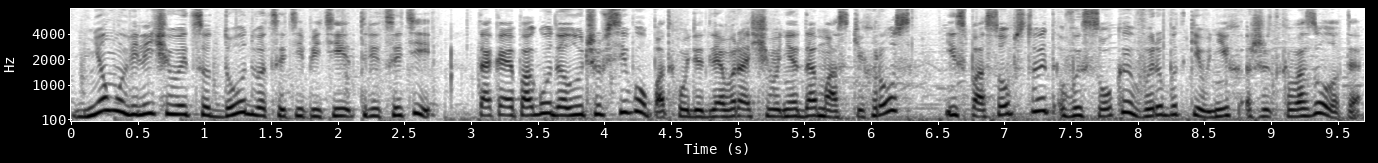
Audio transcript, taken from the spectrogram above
днем увеличивается до 25-30. Такая погода лучше всего подходит для выращивания дамасских роз и способствует высокой выработке в них жидкого золота.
